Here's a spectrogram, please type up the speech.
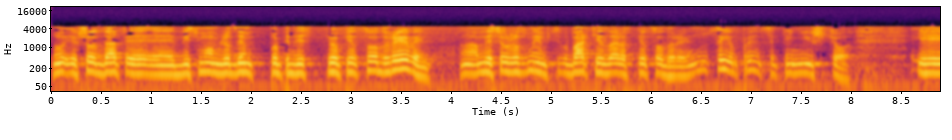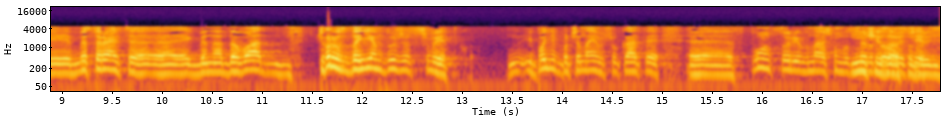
ну, якщо дати е, вісьмом людям по 50 500 гривень, ну, а ми все розуміємо, вартість зараз 500 гривень, ну це в принципі ніщо. І ми стараємося е, якби надавати, то роздаємо дуже швидко. І потім починаємо шукати е, спонсорів в нашому Інші середовищі. засоби.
